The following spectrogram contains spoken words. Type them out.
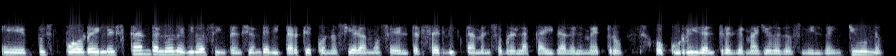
eh, pues por el escándalo debido a su intención de evitar que conociéramos el tercer dictamen sobre la caída del metro ocurrida el 3 de mayo de 2021.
